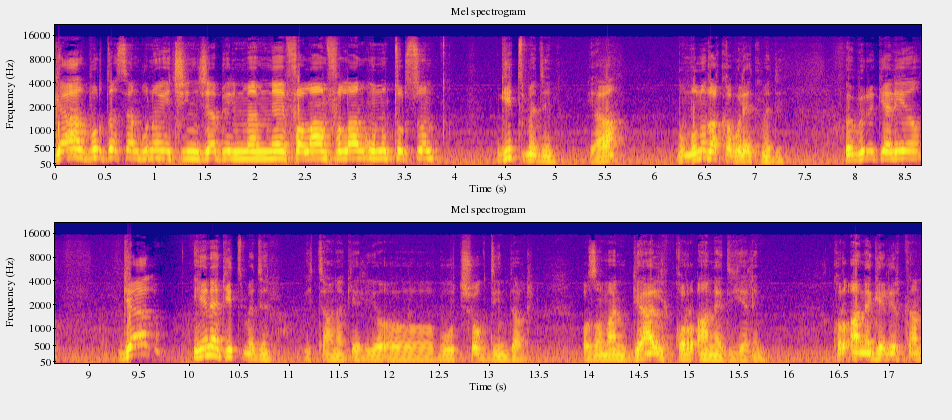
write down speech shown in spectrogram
Gel burada sen bunu içince bilmem ne falan falan unutursun. Gitmedin. Ya bu bunu da kabul etmedi. Öbürü geliyor. Gel yine gitmedin. Bir tane geliyor. "Oo, bu çok dindar. O zaman gel Kur'an'a diyelim. Kur'an'a gelirken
